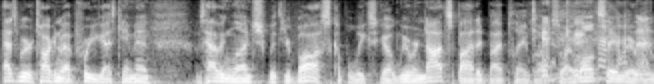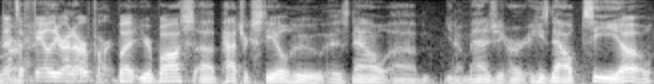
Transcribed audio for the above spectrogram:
as we were talking about before you guys came in, I was having lunch with your boss a couple weeks ago. We were not spotted by Playbook, so I won't say where That- we were. that's a failure on our part. But your boss, uh, Patrick Steel, who is now, um, you know, managing, or he's now CEO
